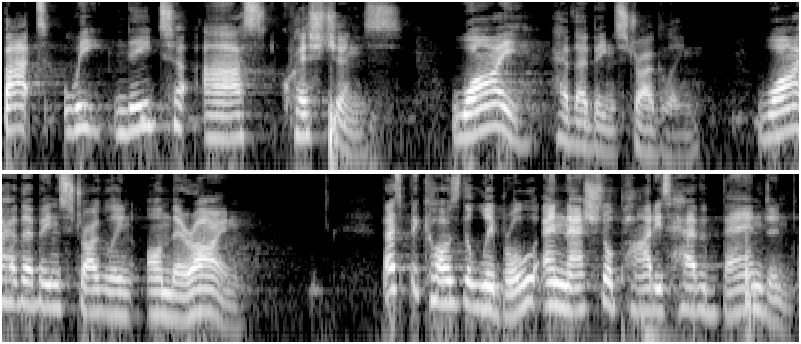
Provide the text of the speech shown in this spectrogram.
But we need to ask questions. Why have they been struggling? Why have they been struggling on their own? That's because the Liberal and National parties have abandoned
